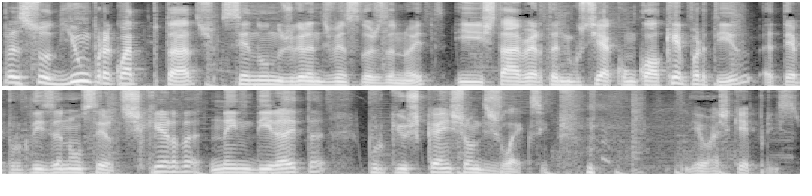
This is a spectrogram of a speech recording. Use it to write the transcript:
passou de 1 para 4 deputados, sendo um dos grandes vencedores da noite, e está aberto a negociar com qualquer partido, até porque diz a não ser de esquerda nem de direita, porque os cães são disléxicos. Eu acho que é por isso.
